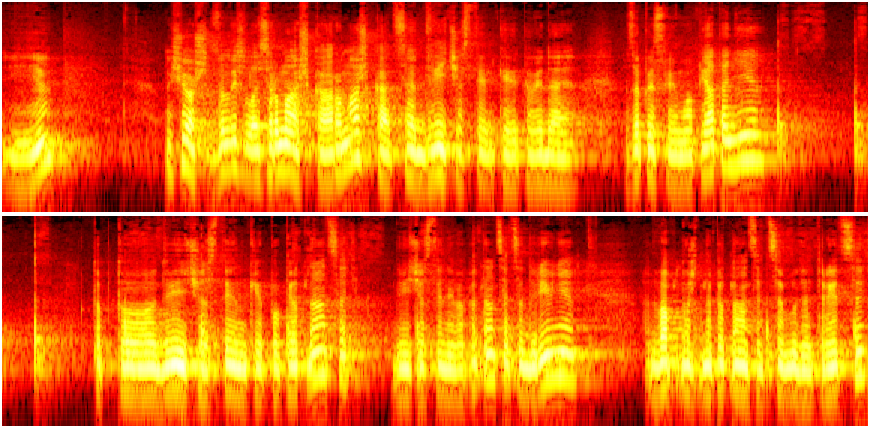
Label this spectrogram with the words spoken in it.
Є. Ну що ж, залишилась ромашка. Ромашка це дві частинки відповідає. Записуємо п'ята дія. Тобто дві частинки по 15, дві частини по 15 це дорівнює. 2 на 15 це буде 30.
